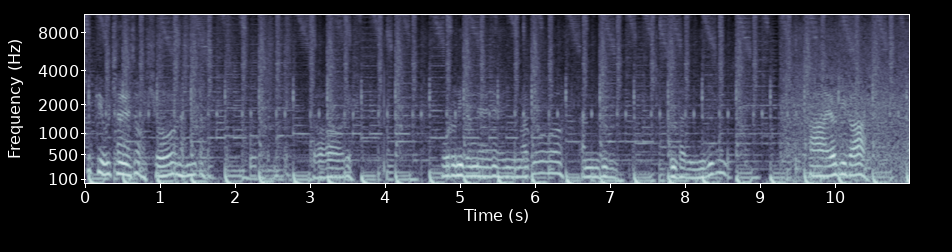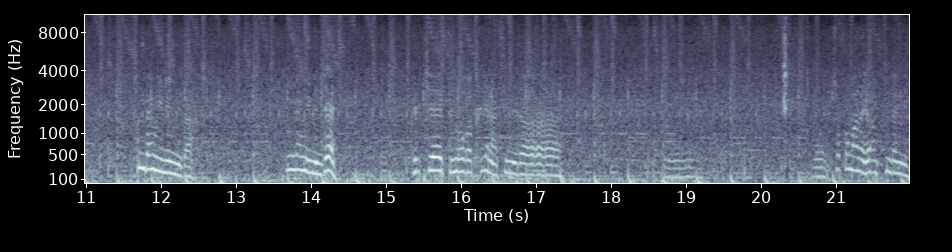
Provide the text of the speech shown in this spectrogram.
숲이 울창해서 시원합니다. 저기 오른이 전네님하고 안산다리님 아 여기가 선백님입니다. 선백님인데 그렇게 규모가 크진 않습니다. 조그마해요 선배님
